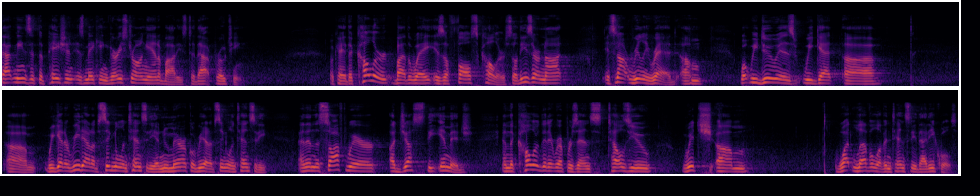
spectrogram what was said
that means that the patient is making very strong antibodies to that protein. Okay, the color, by the way, is a false color. So these are not, it's not really red. Um, what we do is we get, uh, um, we get a readout of signal intensity, a numerical readout of signal intensity, and then the software adjusts the image, and the color that it represents tells you which, um, what level of intensity that equals.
